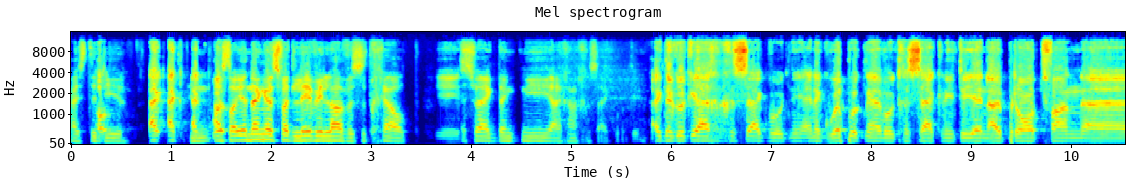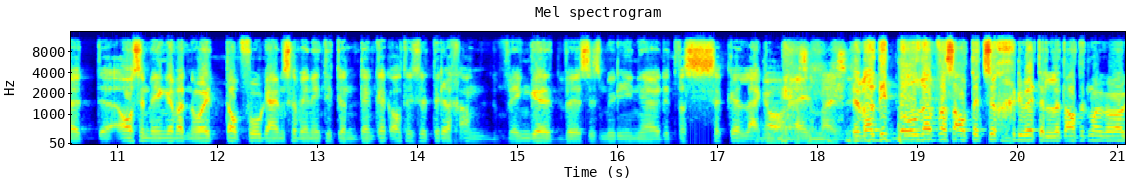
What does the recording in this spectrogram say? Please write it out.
Hy's te Oh, duur. Ek ek En ek as daar een ding is wat Levy love is dit geld. Yes. So ek dink nie hy gaan gesak word nie. Ek dink ook nie hy gaan gesek word nie en ek hoop ook nie hy word gesek nie. Toe jy nou praat van uh Arsene Wenger wat nooit top 4 games gewen het, dan dink ek altyd so terug aan Wenger versus Mourinho. Dit was sulke lekker. Ja, games. amazing. Dit was die build-up was altyd so groot. Hulle het altyd maar gou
